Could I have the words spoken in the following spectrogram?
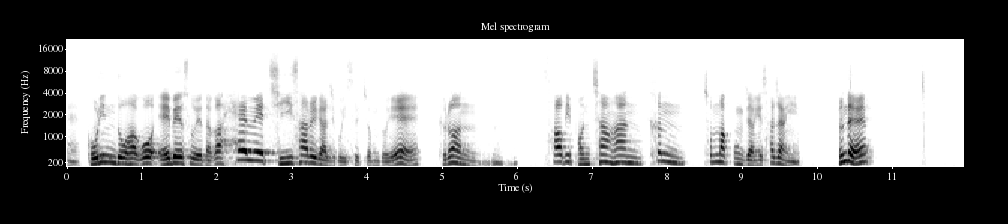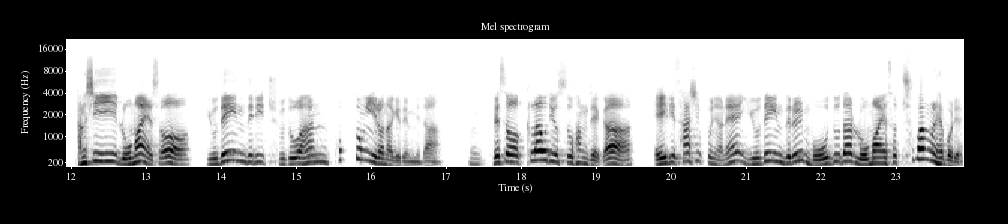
예, 고린도하고 에베소에다가 해외 지사를 가지고 있을 정도의 그런 사업이 번창한 큰 천막 공장의 사장이 그런데 당시 로마에서 유대인들이 주도한 폭동이 일어나게 됩니다. 음, 그래서 클라우디우스 황제가 AD 49년에 유대인들을 모두 다 로마에서 추방을 해버려요.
